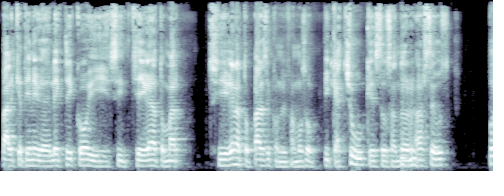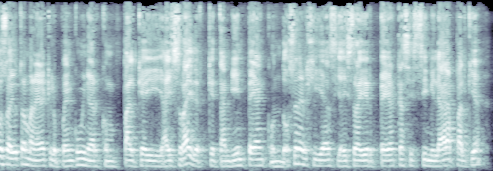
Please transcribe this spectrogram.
Palkia tiene vida eléctrico y si, llegan a tomar, si llegan a toparse con el famoso Pikachu que está usando Arceus, pues hay otra manera que lo pueden combinar con Palkia y Ice Rider, que también pegan con dos energías y Ice Rider pega casi similar a Palkia,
